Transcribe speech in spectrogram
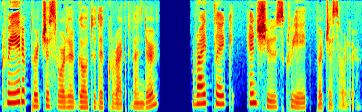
To create a purchase order, go to the correct vendor, right click, and choose Create Purchase Order.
